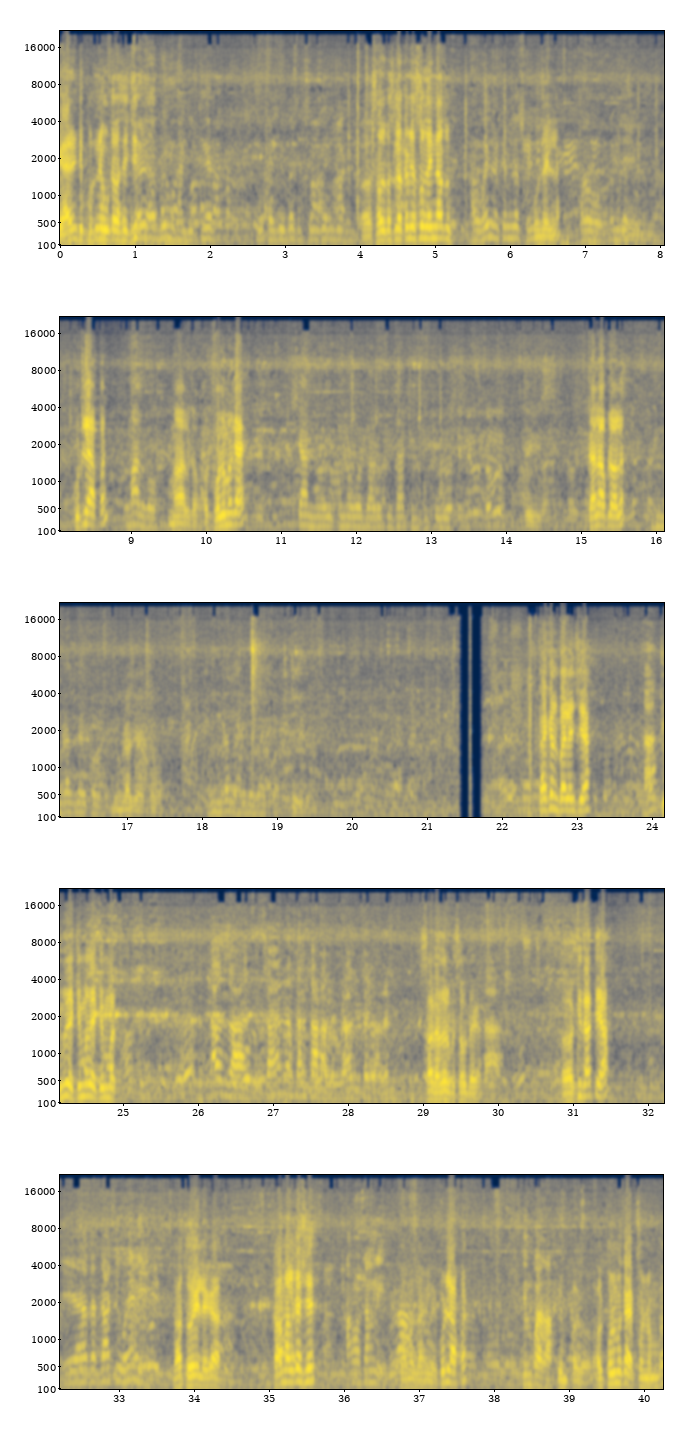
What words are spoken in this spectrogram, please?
गॅरंटी पूर्ण उठा बसायची तर दोन्ही खाली क्लिअर उठायची बसायची गॅरंटी अ, साऊथ बसल्यावर कमी जास्त होऊन जाईल ना अजून? होईल ना कमी जास्त होऊन जाईल ना? हो हो. कुठले आपण? मालगाव. मालगाव. फोन नंबर काय? शहाण्णव एकोणनव्वद अडतीस अठ्ठ्याऐंशी चोवीस. तेवीस. काय नाव आपल्याला भीमराज गायकवाड. भीमराज गायकवाड. भीमराज हरिभाऊ गायकवाड. ठीक आहे. काय किंमत बैलांची या? किंमत आहे किंमत आहे किंमत. साठ हजार रुपये अजून काही झालं नाही. सात हजार रुपये सौदा आहे का? अ, किती जाते हे? आता होईल दात होईल का? कामाला कसे? कामाला चांगली. कामाला चांगले. कुठले आपण? पिंपळगा पिंपळगाव. अल फोन काय? Phone number?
